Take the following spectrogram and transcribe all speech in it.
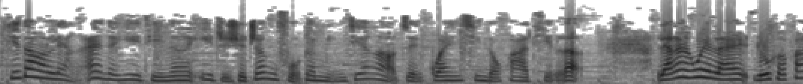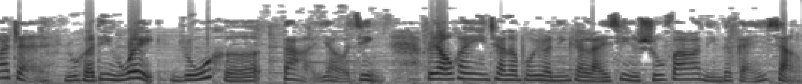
提到两岸的议题呢，一直是政府跟民间啊最关心的话题了。两岸未来如何发展？如何定位？如何大要进？非常欢迎亲爱的朋友，您可以来信抒发您的感想。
